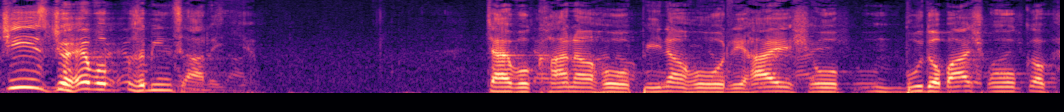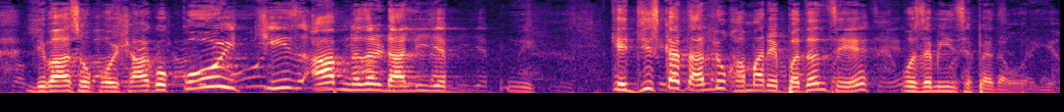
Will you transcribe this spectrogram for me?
चीज़ जो है वो ज़मीन से आ रही है। चाहे वो खाना हो, पीना हो, रिहाइश हो बूदोबाश हो लिबास हो, पोशाक हो, कोई चीज़ आप नज़र डाल लीजिए कि जिसका ताल्लुक हमारे बदन से है वो ज़मीन से पैदा हो रही है।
